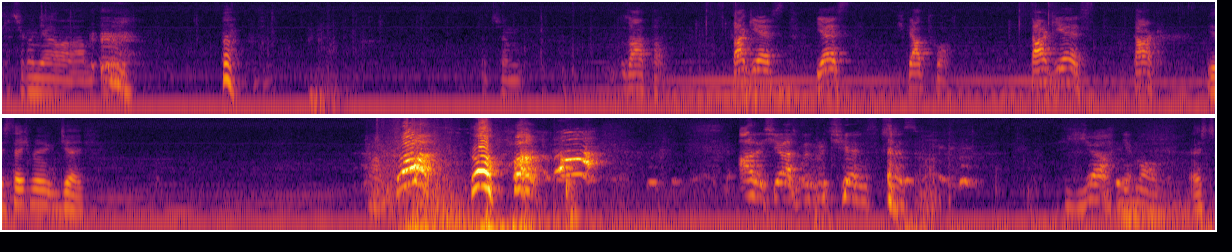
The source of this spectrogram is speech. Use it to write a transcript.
Dlaczego nie mam? Dlaczego? Tak jest! Jest! Światło. Tak jest! Tak! Jesteśmy gdzieś. O! O! Fuck! Ale się aż wywróciłem z krzesła. Ja nie mogę. Jeszcze...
